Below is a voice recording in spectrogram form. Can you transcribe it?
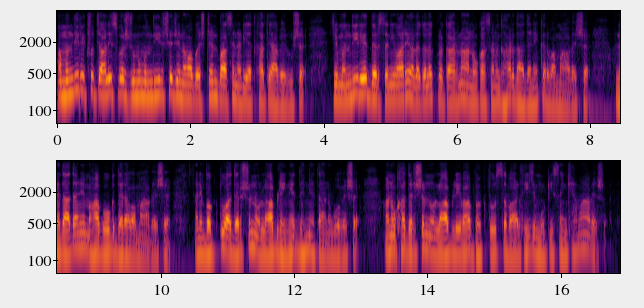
આ મંદિર એકસો ચાલીસ વર્ષ જૂનું મંદિર છે જે નવા બસ સ્ટેન્ડ પાસે નડિયાદ ખાતે આવેલું છે. જે મંદિરે દર શનિવારે અલગ અલગ પ્રકારના અનોખા શણગાર દાદાને કરવામાં આવે છે અને દાદાને મહાભોગ ધરાવવામાં આવે છે અને ભક્તો આ દર્શનનો લાભ લઈને ધન્યતા અનુભવે છે. અનોખા દર્શનનો લાભ લેવા ભક્તો સવારથી જ મોટી સંખ્યામાં આવે છે.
